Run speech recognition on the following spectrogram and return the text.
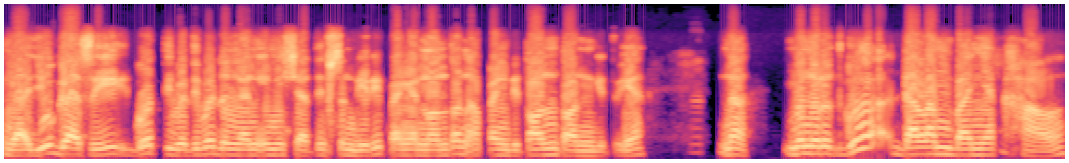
nggak juga sih. Gue tiba-tiba dengan inisiatif sendiri pengen nonton apa yang ditonton gitu ya. Nah, menurut gue dalam banyak hal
